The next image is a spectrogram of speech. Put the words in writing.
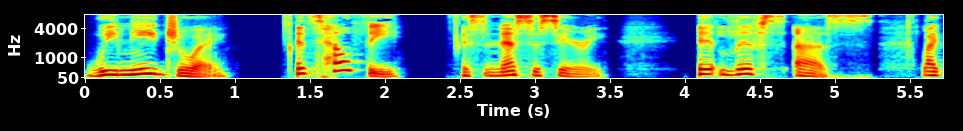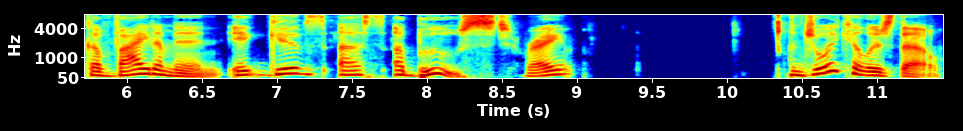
We need joy. It's healthy. It's necessary. It lifts us like a vitamin. It gives us a boost, right? Joy killers, though,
